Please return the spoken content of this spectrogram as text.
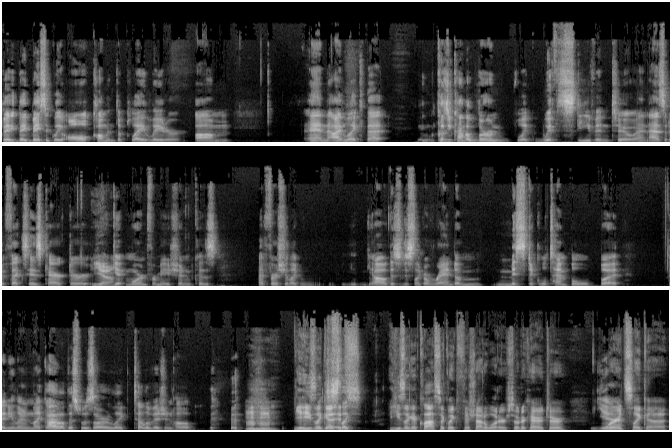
they they basically all come into play later, um, and I like that because you kind of learn like with Steven too, and as it affects his character, Yeah. you get more information because at first you're like, oh, this is just like a random mystical temple, but then you learn like, oh, this was our like television hub. hmm yeah he's like, Like, a like- he's like a classic like fish out of water sort of character Yeah, where it's like a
